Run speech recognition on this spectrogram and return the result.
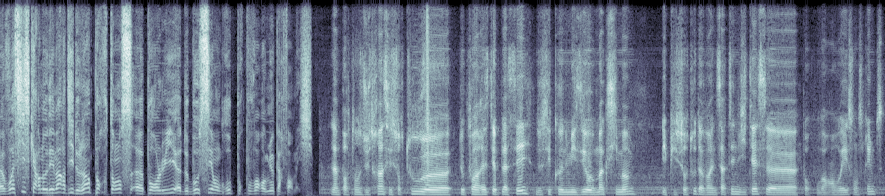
voici ce qu'Arnaud Desmar dit de l'importance pour lui de bosser en groupe pour pouvoir au mieux performer. L'importance du train, c'est surtout de pouvoir rester placé, de s'économiser au maximum et puis surtout d'avoir une certaine vitesse euh, pour pouvoir envoyer son sprint.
